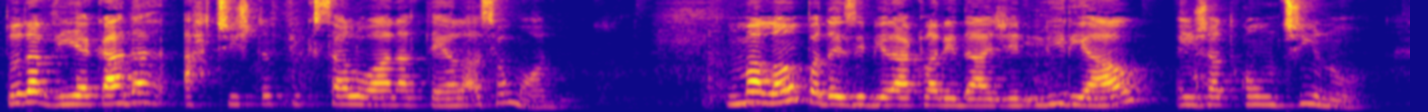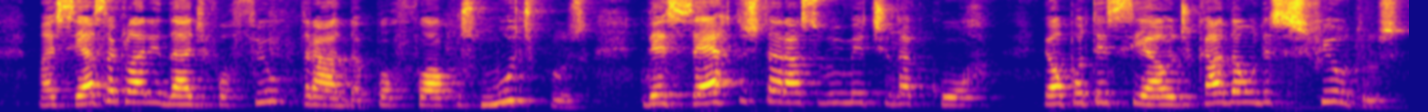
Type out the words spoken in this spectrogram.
Todavia, cada artista fixá-lo-á na tela a seu modo. Uma lâmpada exibirá a claridade lirial em jato contínuo, mas se essa claridade for filtrada por focos múltiplos, de certo estará submetida à cor e ao potencial de cada um desses filtros,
